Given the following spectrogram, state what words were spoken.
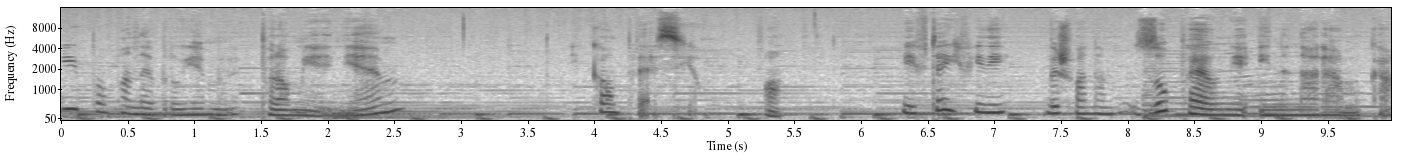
i pomanewrujemy promieniem i kompresją. O. I w tej chwili wyszła nam zupełnie inna ramka.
